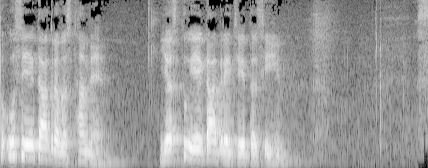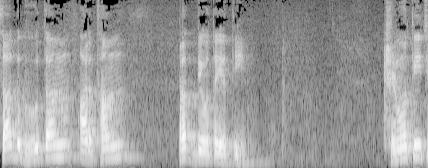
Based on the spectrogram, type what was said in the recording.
तो उस एकाग्र अवस्था में, यस्तु एकाग्रे चेतसी, सदभूतम अर्थम प्रद्योतयति। क्षिणोति च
